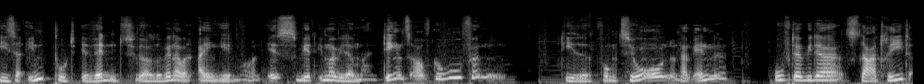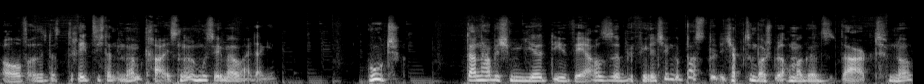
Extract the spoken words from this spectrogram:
dieser Input-Event, also wenn er was eingeben worden ist, wird immer wieder mein Dingens aufgerufen, diese Funktion und am Ende ruft er wieder Start Read auf. Also das dreht sich dann immer im Kreis ne? und muss ja immer weitergehen. Gut, dann habe ich mir diverse Befehlchen gebastelt. Ich habe zum Beispiel auch mal gesagt, ne,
